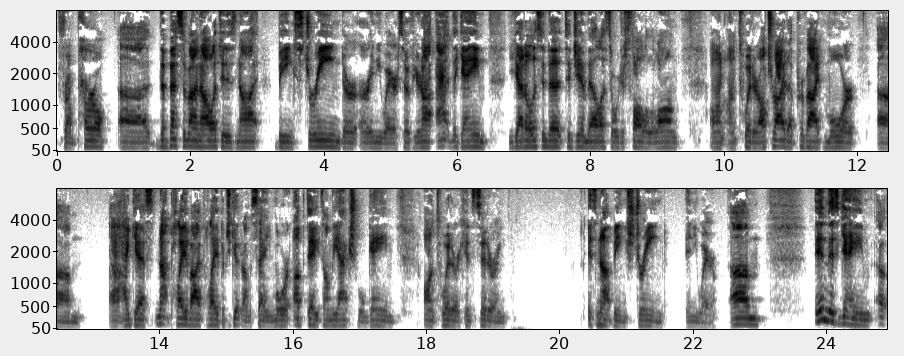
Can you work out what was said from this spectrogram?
from Pearl. Uh, the best of my knowledge, it is not being streamed or, or anywhere. So if you're not at the game, you got to listen to, to Jim Ellis or just follow along on, on Twitter. I'll try to provide more um, uh, I guess not play by play, but you get what I'm saying. More updates on the actual game on Twitter, considering it's not being streamed anywhere. Um, in this game, a,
